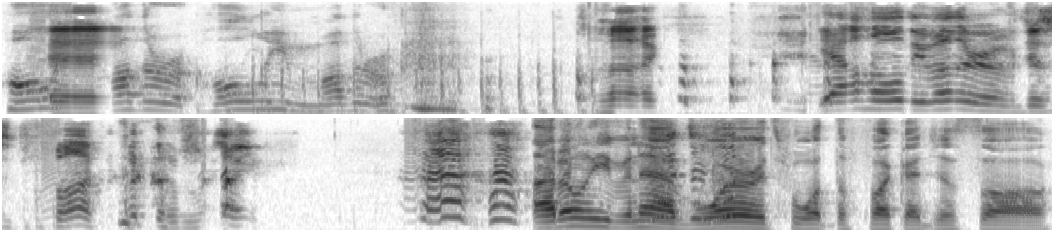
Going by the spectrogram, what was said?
Holy Uh. mother, holy mother of. Fuck. Yeah, holy mother of just fuck. What the fuck? I don't even have What the fuck? words for what the fuck I just saw.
